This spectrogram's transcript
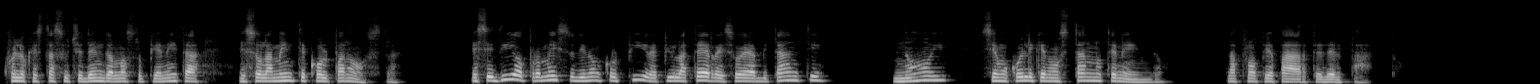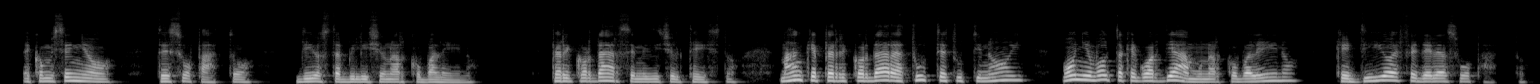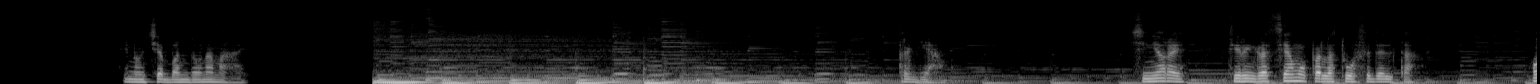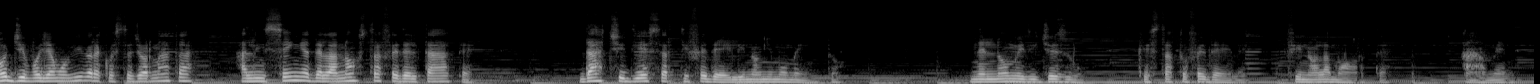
Quello che sta succedendo al nostro pianeta è solamente colpa nostra. E se Dio ha promesso di non colpire più la terra e i suoi abitanti, noi siamo quelli che non stanno tenendo la propria parte del patto. E come segno del suo patto, Dio stabilisce un arcobaleno. Per ricordarsene, dice il testo, ma anche per ricordare a tutte e a tutti noi, ogni volta che guardiamo un arcobaleno, che Dio è fedele al suo patto e non ci abbandona mai. Preghiamo. Signore, ti ringraziamo per la tua fedeltà. Oggi vogliamo vivere questa giornata all'insegna della nostra fedeltà a te. Dacci di esserti fedeli in ogni momento. Nel nome di Gesù, che è stato fedele fino alla morte. Amen.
